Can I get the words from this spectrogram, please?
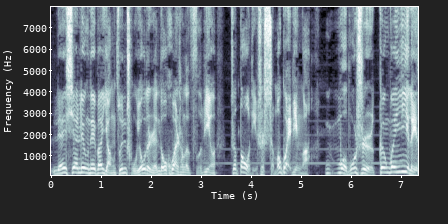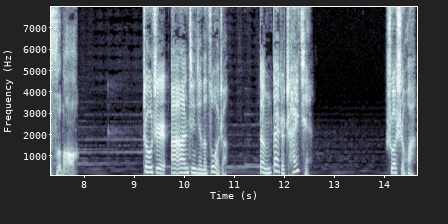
连县令那般养尊处优的人都患上了此病，这到底是什么怪病啊？莫不是跟瘟疫类似吧？周芷安安静静的坐着，等待着差遣。说实话，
